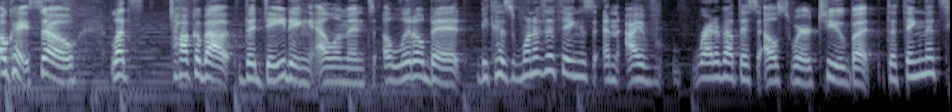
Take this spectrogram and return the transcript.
Okay, so let's talk about the dating element a little bit because one of the things, and I've read about this elsewhere too, but the thing that's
